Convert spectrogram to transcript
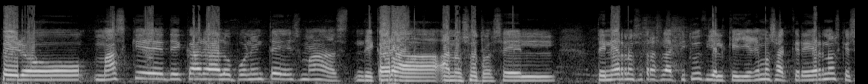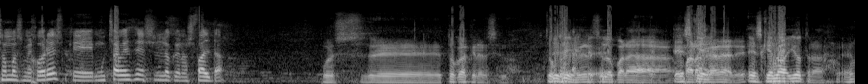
pero más que de cara al oponente es más de cara a, a nosotros, el tener nosotras la actitud y el que lleguemos a creernos que somos mejores, que muchas veces es lo que nos falta. Pues eh, toca creérselo. Toca Sí, sí, creérselo eh, para, es para que, ganar, ¿eh? Es que no hay otra. ¿eh?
